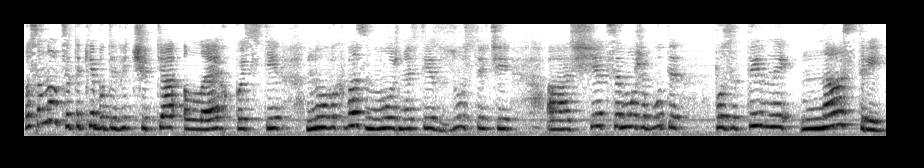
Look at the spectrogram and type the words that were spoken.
В основному це таке буде відчуття легкості, нових можливостей, зустрічей. Ще це може бути позитивний настрій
